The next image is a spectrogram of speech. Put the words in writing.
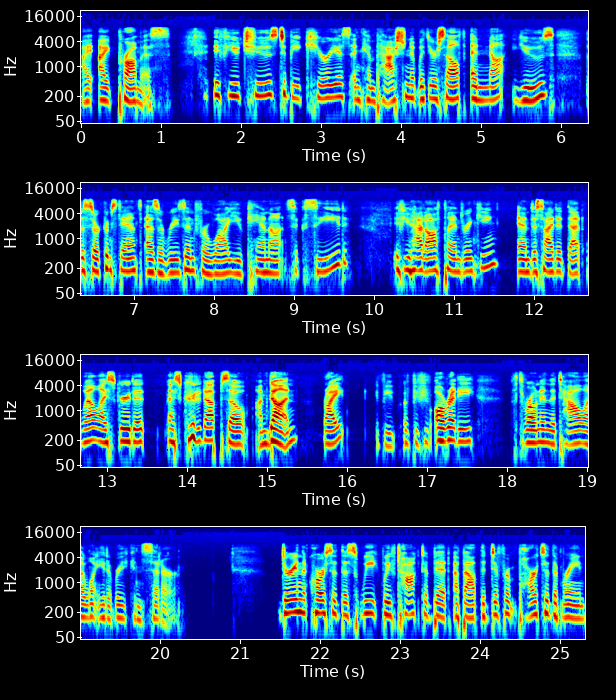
I, I promise. If you choose to be curious and compassionate with yourself and not use the circumstance as a reason for why you cannot succeed, if you had off plan drinking, and decided that well i screwed it i screwed it up so i'm done right? If you if you've already thrown in the towel i want you to reconsider. During the course of this week we've talked a bit about the different parts of the brain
